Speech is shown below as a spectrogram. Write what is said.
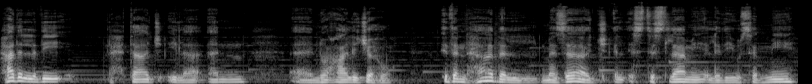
هذا الذي نحتاج إلى أن آه، نعالجه. اذا هذا المزاج الاستسلامي الذي يسميه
